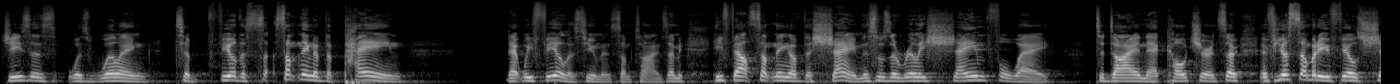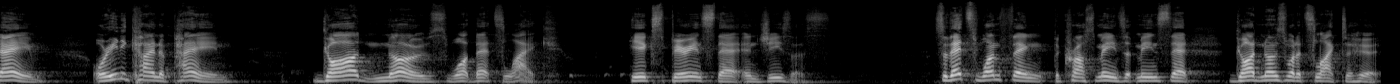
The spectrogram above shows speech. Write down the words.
Jesus was willing to feel the, something of the pain that we feel as humans sometimes. I mean, he felt something of the shame. This was a really shameful way to die in that culture. And so, if you're somebody who feels shame or any kind of pain, God knows what that's like. He experienced that in Jesus. So, that's one thing the cross means. It means that God knows what it's like to hurt.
